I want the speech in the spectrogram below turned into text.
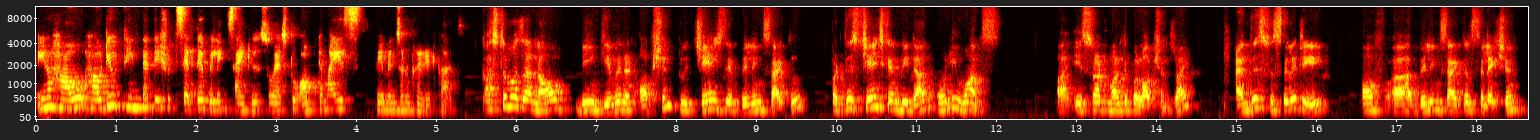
you know, how how do you think that they should set their billing cycle so as to optimize payments on credit cards? Customers are now being given an option to change their billing cycle, but this change can be done only once. Uh, it's not multiple options, right? And this facility of uh, billing cycle selection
